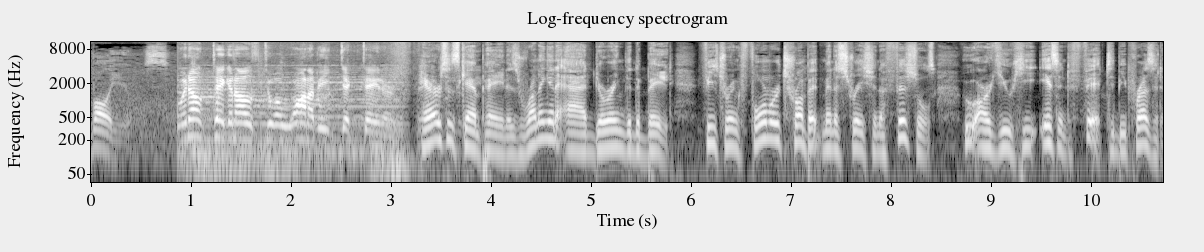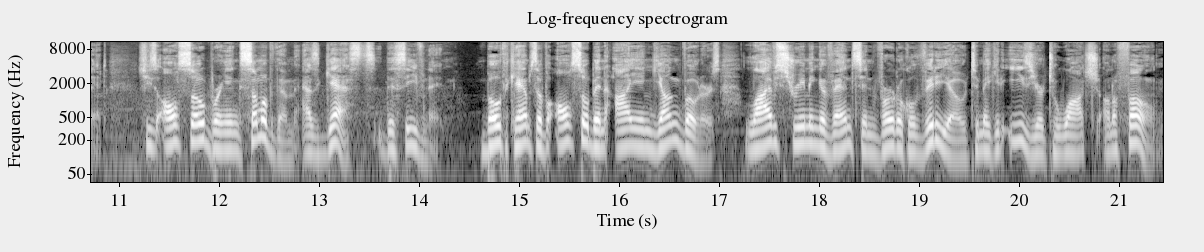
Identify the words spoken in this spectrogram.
volumes. We don't take an oath to a wannabe dictator. Harris's campaign is running an ad during the debate featuring former Trump administration officials who argue he isn't fit to be president. She's also bringing some of them as guests this evening. Both camps have also been eyeing young voters, live streaming events in vertical video to make it easier to watch on a phone.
